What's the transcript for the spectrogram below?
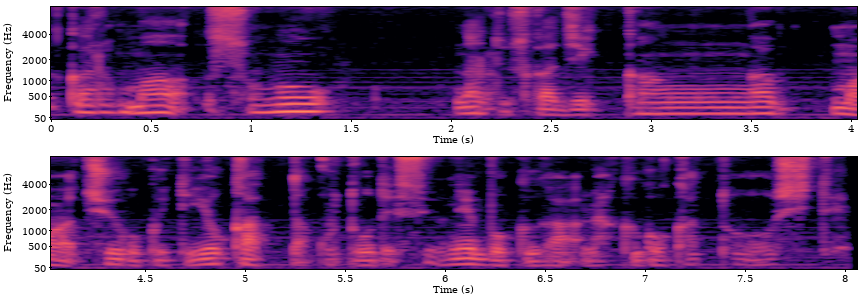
だからまあその何ていうんですか実感がまあ中国行って良かったことですよね。僕が落語家として。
